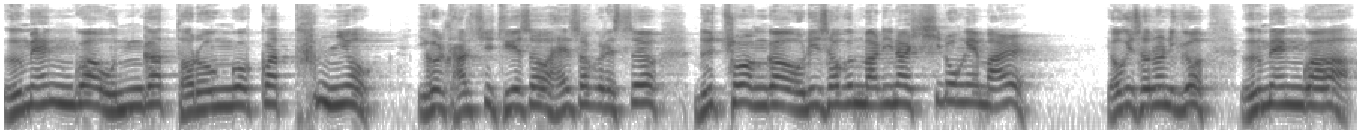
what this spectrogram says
음행과 온갖 더러운 것과 탐욕 이걸 다시 뒤에서 해석을 했어요. 누추함과 어리석은 말이나 희롱의 말. 여기서는 이거 음행과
